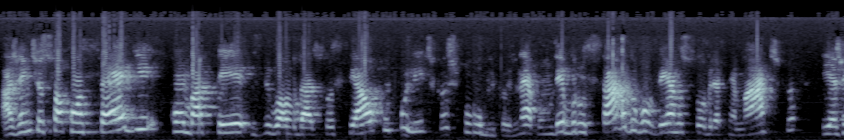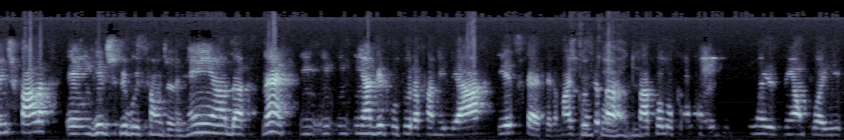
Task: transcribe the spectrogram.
a gente só consegue combater desigualdade social com políticas públicas, né? com debruçar do governo sobre a temática, e a gente fala em redistribuição de renda, né? em, em, em agricultura familiar e etc. Mas você está tá colocando um exemplo aí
